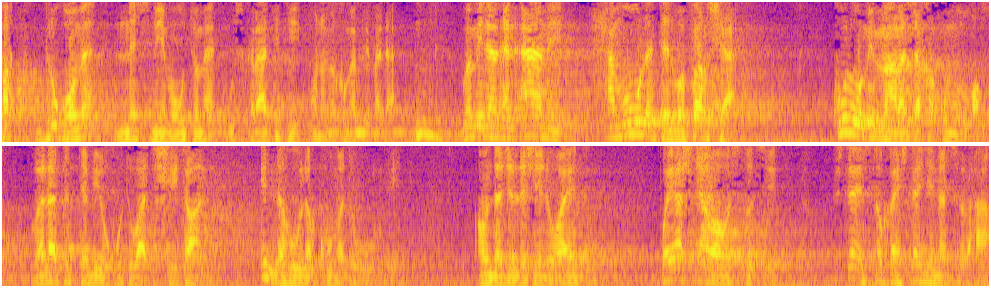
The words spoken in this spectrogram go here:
hak drugome ne smijemo u tome uskratiti onome kome pripada. Wa min al-an'ami hamulatan wa farsha kulu mimma razaqakum Allah wa la tattabi'u khutuwat ash-shaytan innahu lakum aduwwun mubin onda dželle šenu ajetu pojašnjava o stoci šta je stoka i šta je njena svrha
